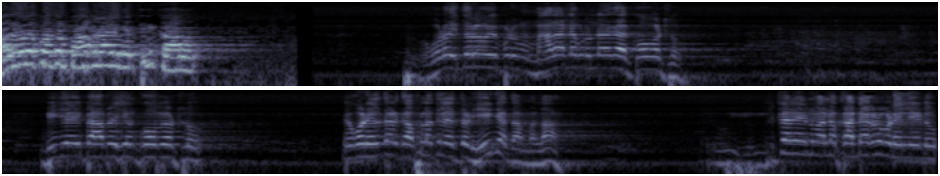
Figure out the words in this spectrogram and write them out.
పదవుల కోసం పాపులాడే వ్యక్తిని కాను ఒకడో ఇద్దరు ఇప్పుడు మా దాంట్లో కూడా ఉన్నారు కదా కోవట్లు. బీజేపీ ఆపరేషన్ కోవట్లు. ఒకడు వెళ్తాడు గఫలతలు వెళ్తాడు ఏం చేద్దాం మళ్ళా? ఇట్లా నేను అన్న కర్ణాకడ కూడా వెళ్ళాడు.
